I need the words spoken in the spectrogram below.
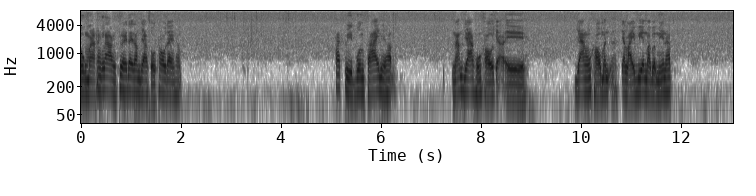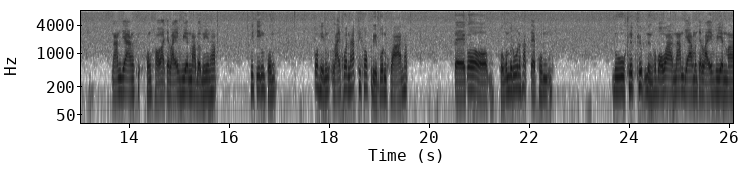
ลงมาข้างล่างเพื่อให้ได้น้ำยางสองเท่าได้นะครับ ถ้ากรีดวนซ้ายเนี่ยครับ น้ำยางของเขาจะเอยางของเขามันจะไหลเวียนมาแบบนี้นะครับ น้ำยางของเขาอาจจะไหลเวียนมาแบบนี้นะครับ ที่จริงผมก็เห็นหลายคนนะครับที่เขากรีดบนขวานะครับ แต่ก็ผมก็ไม่รู้นะครับ แต่ผมดูคลิปคลิปหนึ่งเขาบอกว่าน้ำยางมันจะไหลเวียนมา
